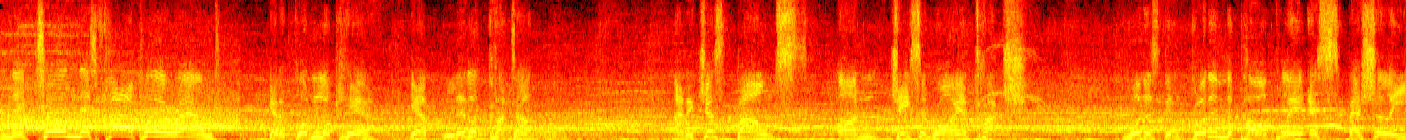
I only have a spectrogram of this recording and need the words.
and they've turned this power play around. Get a good look here. Yep, little cutter and it just bounced on Jason Roy a touch. Wood has been good in the power play, especially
